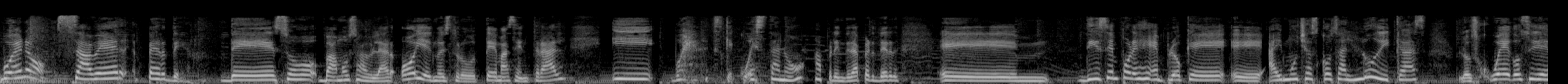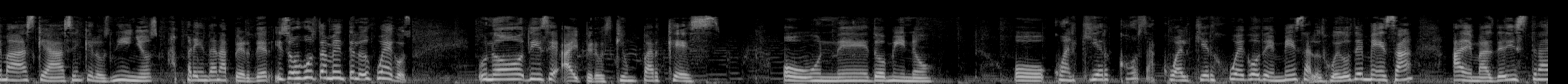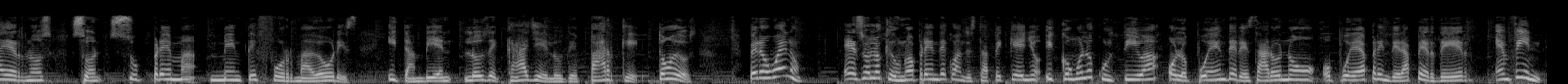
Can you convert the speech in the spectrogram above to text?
Bueno, saber perder. De eso vamos a hablar hoy, es nuestro tema central. Y bueno, es que cuesta, ¿no? Aprender a perder. Eh, dicen, por ejemplo, que eh, hay muchas cosas lúdicas, los juegos y demás, que hacen que los niños aprendan a perder. Y son justamente los juegos. Uno dice, ay, pero es que un parqués o un eh, domino o cualquier cosa, cualquier juego de mesa. Los juegos de mesa, además de distraernos, son supremamente formadores. Y también los de calle, los de parque, todos. Pero bueno, eso es lo que uno aprende cuando está pequeño y cómo lo cultiva o lo puede enderezar o no, o puede aprender a perder. En fin,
